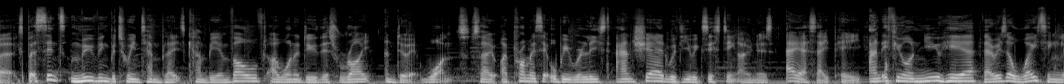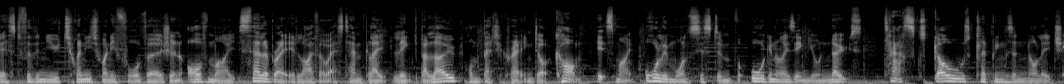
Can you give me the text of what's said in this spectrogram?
works, but since moving between templates can be involved, I want to do this right and do it once. So I promise it will be released and shared with you existing owners ASAP. And if you are new here, there is a waiting list for the new 2024 2024 version of my celebrated LifeOS template linked below on bettercreating.com. It's my all in one system for organizing your notes, tasks, goals, clippings, and knowledge.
